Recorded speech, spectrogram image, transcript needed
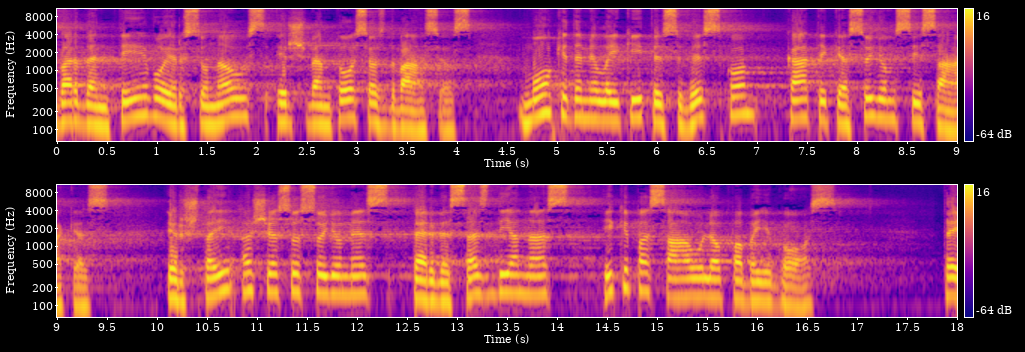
vardant tėvo ir sunaus ir šventosios dvasios, mokydami laikytis visko, ką tik esu jums įsakęs. Ir štai aš esu su jumis per visas dienas iki pasaulio pabaigos. Tai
